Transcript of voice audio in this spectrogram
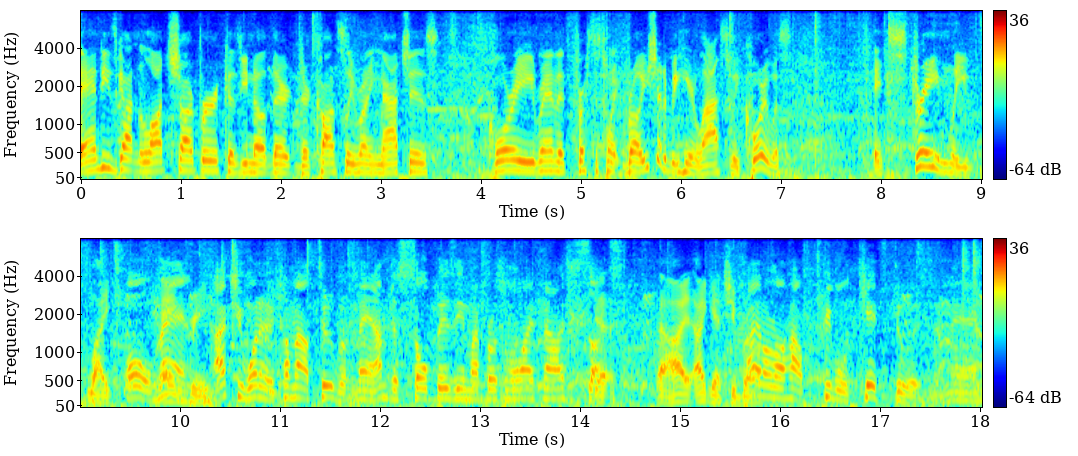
Andy's gotten a lot sharper because you know they're they're constantly running matches. Corey ran at first to 20. Bro, you should have been here last week. Corey was extremely like Oh man, angry. I actually wanted to come out too, but man, I'm just so busy in my personal life now. It sucks. Yeah, I, I get you, bro. I don't know how people with kids do it, but man.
